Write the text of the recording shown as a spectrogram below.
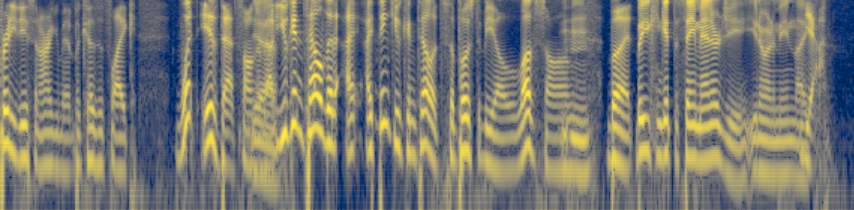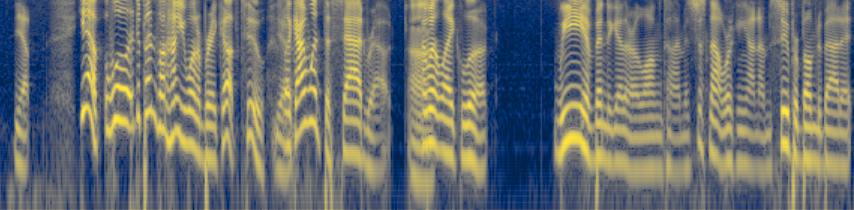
pretty decent argument because it's like, what is that song Yeah. about? You can tell that I, I think you can tell it's supposed to be a love song, Mhm. but but you can get the same energy. You know what I mean? Like, yeah, yep, yeah. Well, it depends on how you want to break up too. Yeah. Like I went the sad route. uh, I went like, look, we have been together a long time. It's just not working out, and I'm super bummed about it.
